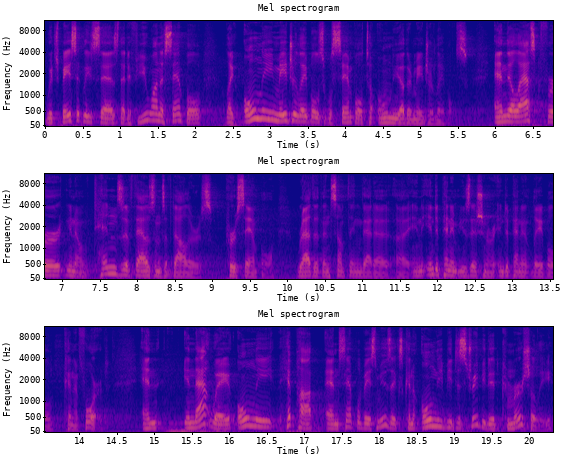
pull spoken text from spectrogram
which basically says that if you want to sample, like only major labels will sample to only other major labels. And they'll ask for, you know, tens of thousands of dollars per sample rather than something that a, a, an independent musician or independent label can afford. And in that way, only hip hop and sample based musics can only be distributed commercially.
